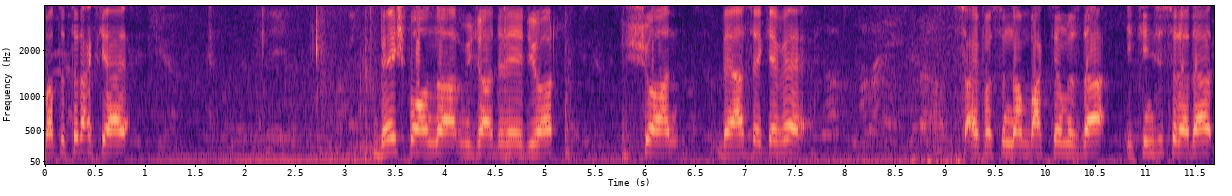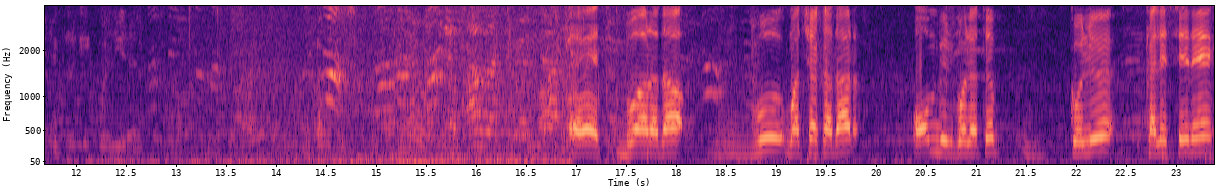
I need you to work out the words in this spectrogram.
Batı Trakya 5 puanla mücadele ediyor. Şu an BASKF sayfasından baktığımızda ikinci sırada Evet bu arada bu maça kadar 11 gol atıp golü kalesini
